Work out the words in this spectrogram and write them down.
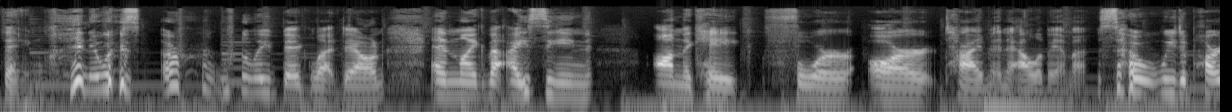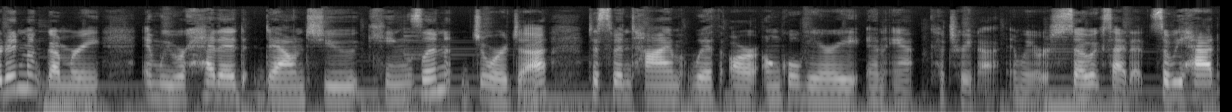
thing, and it was a really big letdown, and like the icing on the cake for our time in Alabama. So we departed Montgomery and we were headed down to Kingsland, Georgia to spend time with our Uncle Gary and Aunt Katrina. And we were so excited. So we had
